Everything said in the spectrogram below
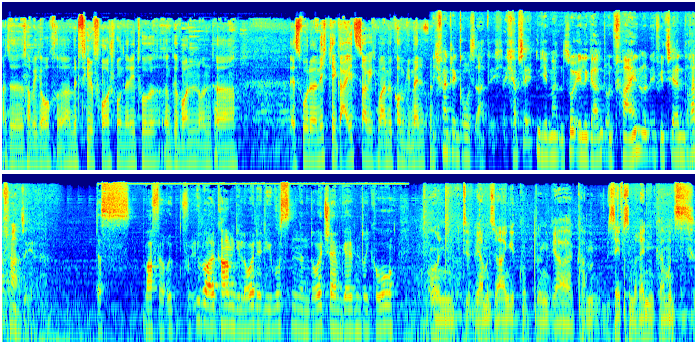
Also das habe ich auch äh, mit viel Vorsprung in die Tour äh, gewonnen und äh, es wurde nicht gegeizt, sage ich mal, mit Komplimenten. Ich fand den großartig. Ich habe selten jemanden so elegant und fein und effizient Radfahren sehen. Das war verrückt. Von überall kamen die Leute, die wussten, ein Deutscher im gelben Trikot. Und wir haben uns da angeguckt und ja, kam, selbst im Rennen kam uns äh,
